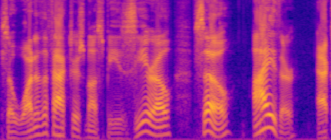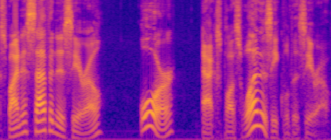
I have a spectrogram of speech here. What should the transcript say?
so one of the factors must be 0. So either x minus 7 is 0, or x plus 1 is equal to 0.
